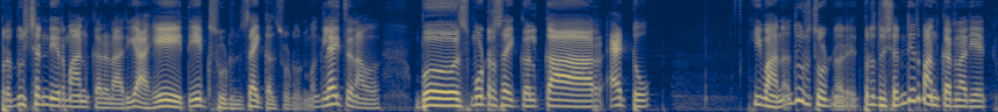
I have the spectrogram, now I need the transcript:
प्रदूषण निर्माण करणारी आहेत एक सोडून सायकल सोडून. मग लिहायचं नाव बस मोटरसायकल कार ॲटो ही वाहनं धूर सोडणार आहेत प्रदूषण निर्माण करणारी आहेत.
